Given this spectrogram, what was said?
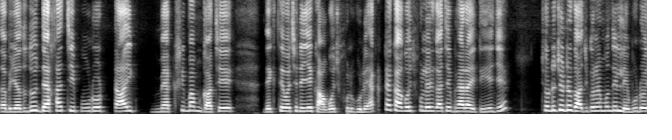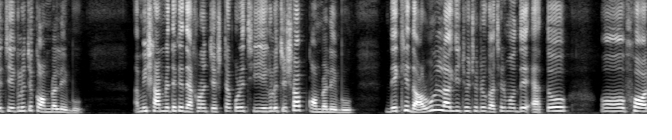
তবে যতদূর দেখাচ্ছি পুরোটাই ম্যাক্সিমাম গাছে দেখতে পাচ্ছেন এই যে কাগজ ফুলগুলো। একটা কাগজ ফুলের গাছে ভ্যারাইটি এই যে ছোট ছোট গাছগুলোর মধ্যে লেবু রয়েছে, এগুলো হচ্ছে কমলা লেবু। আমি সামনে থেকে দেখানোর চেষ্টা করেছি, এগুলো হচ্ছে সব কমলা লেবু। দেখে দারুণ লাগছে ছোটো ছোটো গাছের মধ্যে এত ফল,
